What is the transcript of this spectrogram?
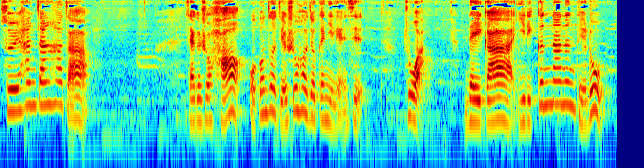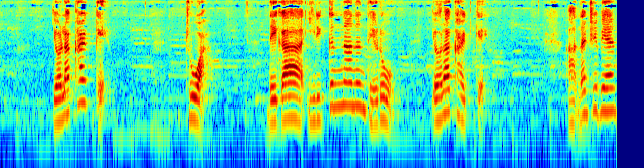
所以한잔하 자。 下个说好，我工作结束后就跟你联系。좋 아， 내가일이끝나는대로연락할 게。 좋 아， 내가일이끝나는대로연락할 게。 啊，那这边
